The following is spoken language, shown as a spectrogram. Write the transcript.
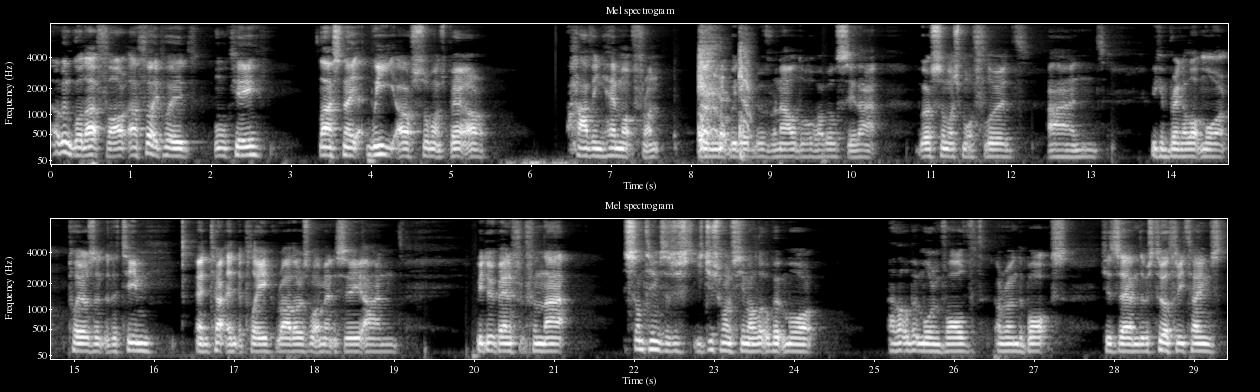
I wouldn't go that far. I thought he played okay last night. We are so much better having him up front than what we did with Ronaldo. I will say that we're so much more fluid and we can bring a lot more players into the team into into play rather is what I meant to say, and we do benefit from that. Sometimes I just you just want to see him a little bit more, a little bit more involved around the box because um, there was two or three times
